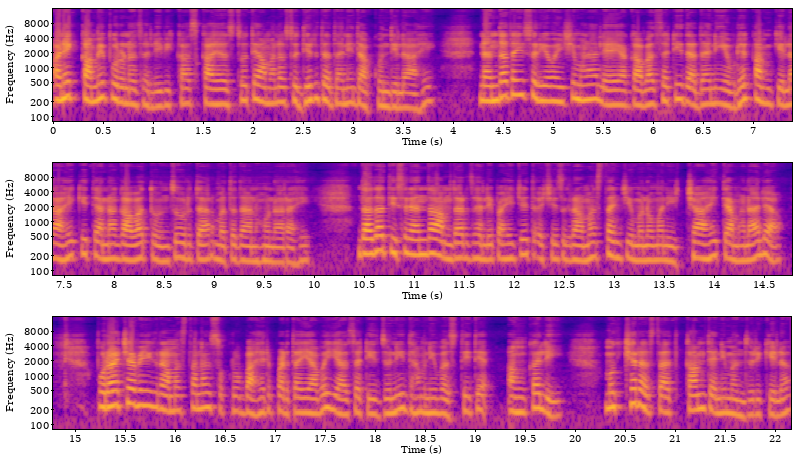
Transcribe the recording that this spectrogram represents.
अनेक कामे पूर्ण झाली. विकास काय असतो ते आम्हाला सुधीरदादांनी दाखवून दिलं आहे. नंदाताई सूर्यवंशी म्हणाल्या या गावासाठी दादांनी एवढे काम केलं आहे की त्यांना गावातून जोरदार मतदान होणार आहे. दादा तिसऱ्यांदा आमदार झाले पाहिजेत अशीच ग्रामस्थांची मनोमन इच्छा आहे. त्या म्हणाल्या पुराच्या वेळी ग्रामस्थांना सुखरूप बाहेर पडता यावं. यासाठी जुनी धामणी वस्तू ते अंकली मुख्य रस्त्यात काम त्यांनी मंजुरी केलं.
